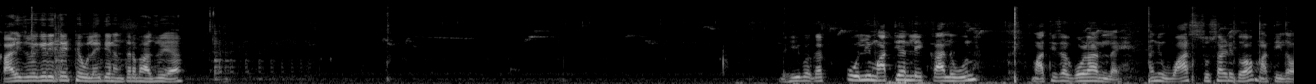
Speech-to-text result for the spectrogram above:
काळीज वगैरे इथेच ठेवलं आहे ते नंतर भाजूया. ही बघा ओली माती आणली कालवून. मातीचा गोळा आणलाय. आणि वास सुसाट हा मातीला.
